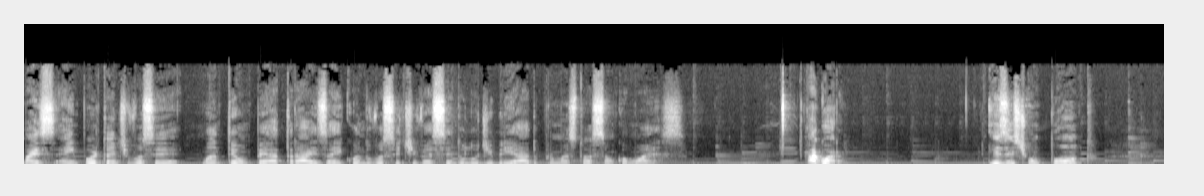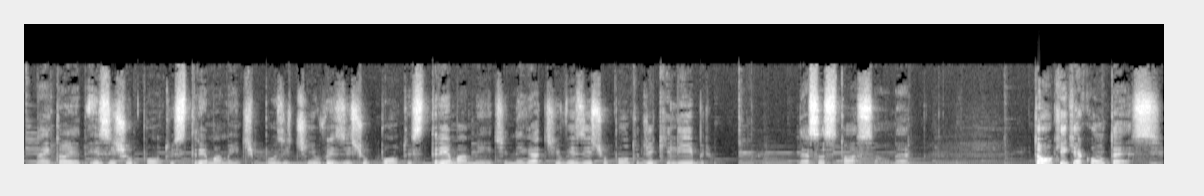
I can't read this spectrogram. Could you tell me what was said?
Mas é importante você manter um pé atrás aí quando você estiver sendo ludibriado por uma situação como essa. Agora, existe um ponto, né? então existe o ponto extremamente positivo, existe o ponto extremamente negativo, existe o ponto de equilíbrio nessa situação, né? Então o que, que acontece?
